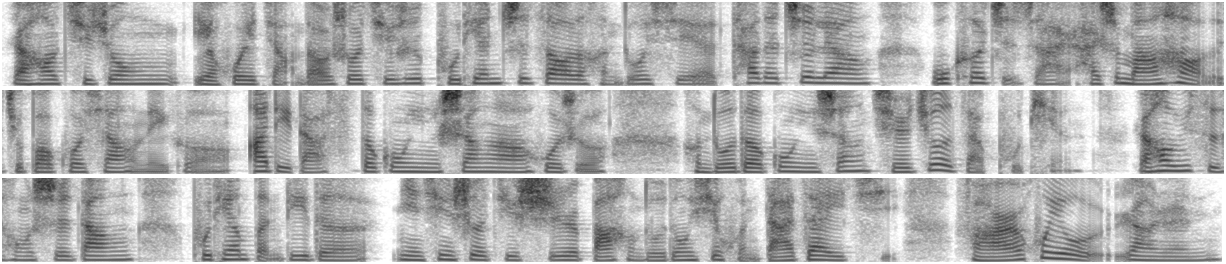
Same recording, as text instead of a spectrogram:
然后其中也会讲到说，其实莆田制造的很多鞋，它的质量无可指摘，还是蛮好的，就包括像那个阿迪达斯的供应商啊，或者很多的供应商，其实就是在莆田。然后与此同时，当莆田本地的年轻设计师把很多东西混搭在一起，反而会有让人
